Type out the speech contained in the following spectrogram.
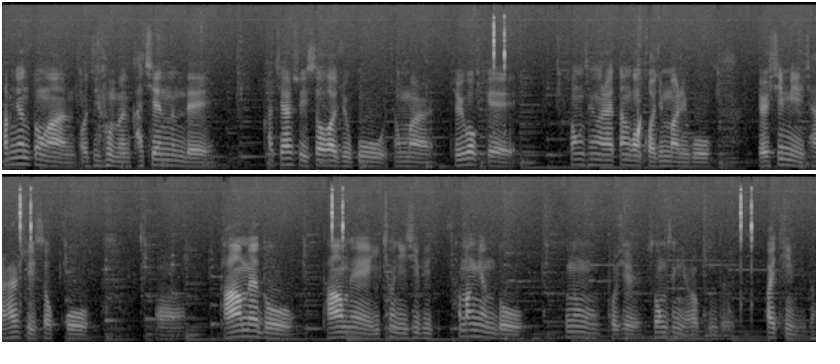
3년 동안 어찌 보면 같이 했는데 같이 할 수 있어가지고 정말 즐겁게 수험생활 했던 건 거짓말이고 열심히 잘 할 수 있었고 어, 다음에도 다음 해 2022 3학년도 수능 보실 수험생 여러분들 화이팅입니다.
